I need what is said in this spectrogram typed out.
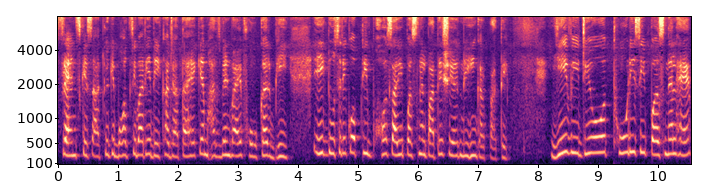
फ्रेंड्स के साथ, क्योंकि बहुत सी बार ये देखा जाता है कि हम हस्बैंड वाइफ होकर भी एक दूसरे को अपनी बहुत सारी पर्सनल बातें शेयर नहीं कर पाते। ये वीडियो थोड़ी सी पर्सनल है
